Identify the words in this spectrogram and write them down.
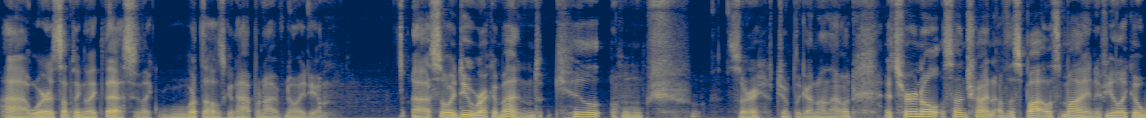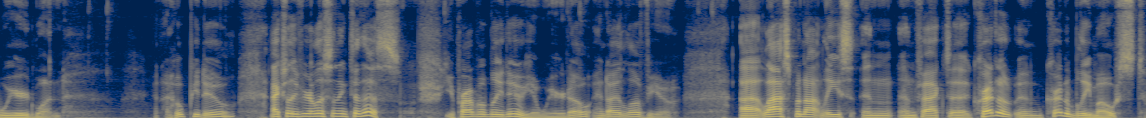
Uh, whereas something like this, like, what the hell's going to happen? I have no idea. Uh, so I do recommend Kill. Sorry, jumped the gun on that one. Eternal Sunshine of the Spotless Mind, if you like a weird one. And I hope you do. Actually, if you're listening to this, you probably do, you weirdo, and I love you. Uh, last but not least, in in fact, uh, credi- incredibly most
